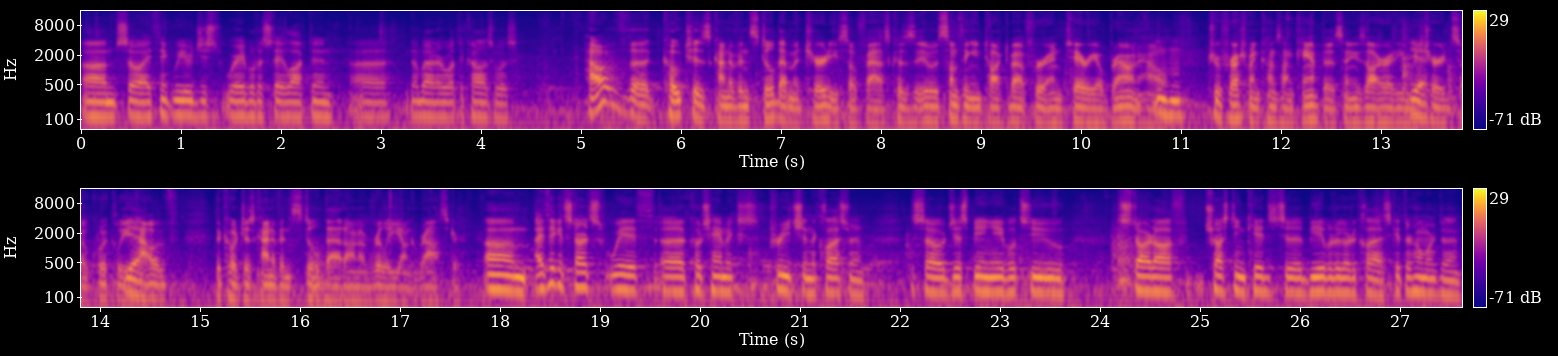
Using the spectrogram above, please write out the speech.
Um, so I think we were just were able to stay locked in, uh, no matter what the cause was. How have the coaches kind of instilled that maturity so fast? Because it was something you talked about for Antario Brown, how true freshman comes on campus and he's already Mm-hmm. Yeah. matured so quickly. Yeah. How have the coaches kind of instilled that on a really young roster? Um, I think it starts with uh, Coach Hammock's preach in the classroom. So just being able to start off trusting kids to be able to go to class, get their homework done,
